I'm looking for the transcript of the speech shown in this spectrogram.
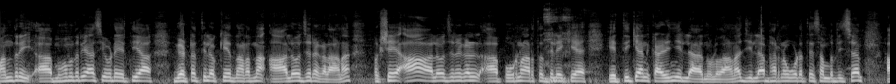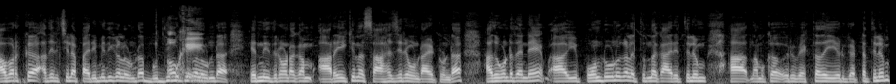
മന്ത്രി മുഹമ്മദ് റിയാസ് ഇവിടെ എത്തിയ ഘട്ടത്തിലൊക്കെ നടന്ന ആലോചനകളാണ്. പക്ഷേ ആ ആലോചനകൾ പൂർണാർത്ഥത്തിലേക്ക് എത്തിക്കാൻ കഴിഞ്ഞില്ല എന്നുള്ളതാണ്. ജില്ലാ ഭരണകൂടത്തെ സംബന്ധിച്ച് അവർക്ക് അതിൽ ചില പരിമിതികളുണ്ട് ബുദ്ധിമുട്ടുകളുണ്ട് എന്ന് ഇതിനോടകം അറിയിക്കുന്ന സാഹചര്യം ഉണ്ടായിട്ടുണ്ട്. അതുകൊണ്ട് തന്നെ ഈ പോണ്ടൂണുകൾ എത്തുന്ന കാര്യത്തിലും നമുക്ക് ഒരു വ്യക്തത ഈ ഒരു ഘട്ടത്തിലും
